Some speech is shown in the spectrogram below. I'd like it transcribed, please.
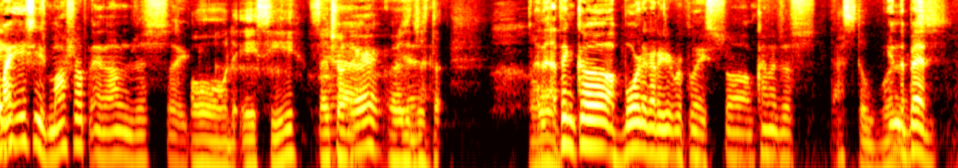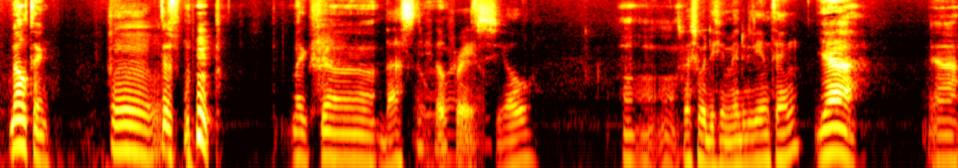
my AC is mashed up, and I'm just like, Oh, the AC central Yeah, air, or is it just the, I, I think uh, a board I gotta get replaced, so I'm kind of just that's the worst in the bed, melting. Mm. Just like uh, That's the feel for worst, yo. Especially with the humidity and thing. yeah, yeah.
